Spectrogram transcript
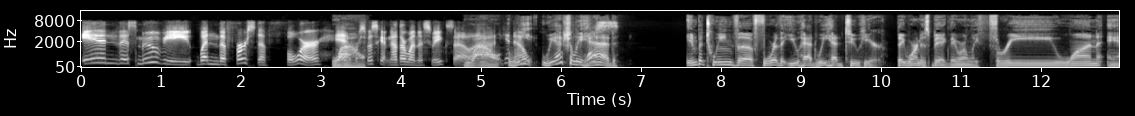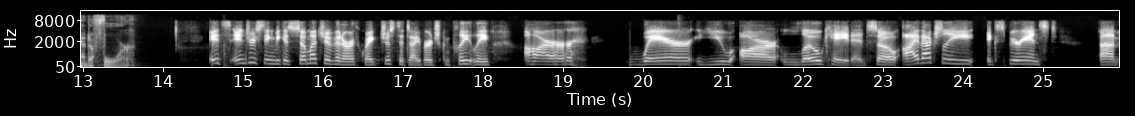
in this movie when the first of four hit. Wow. We're supposed to get another one this week, so uh, wow. you know, we, we actually we'll had s- in between the four that you had, we had two here. They weren't as big. They were only three, one, and a four. It's interesting because so much of an earthquake, just to diverge completely, are where you are located. So I've actually experienced um,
